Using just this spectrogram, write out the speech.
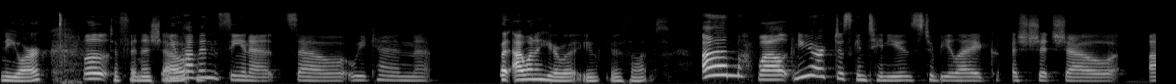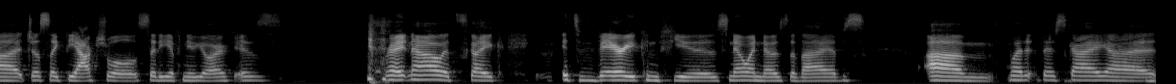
New York well to finish out, you haven't seen it so we can but I want to hear what you your thoughts. Um, well, New York just continues to be like a shit show. Uh, just like the actual city of New York is right now. It's like it's very confused. No one knows the vibes. Um, what this guy uh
